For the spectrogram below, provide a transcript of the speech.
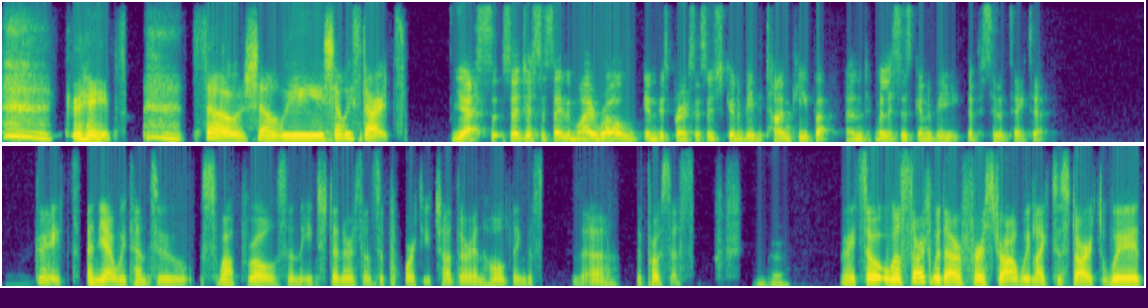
Great. So, shall we shall we start? Yes. So just to say that my role in this process is going to be the timekeeper and Melissa's going to be the facilitator. Great. And yeah, we tend to swap roles in each dinners and support each other in holding this, the, the process. Okay. Great. So we'll start with our first round. We'd like to start with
